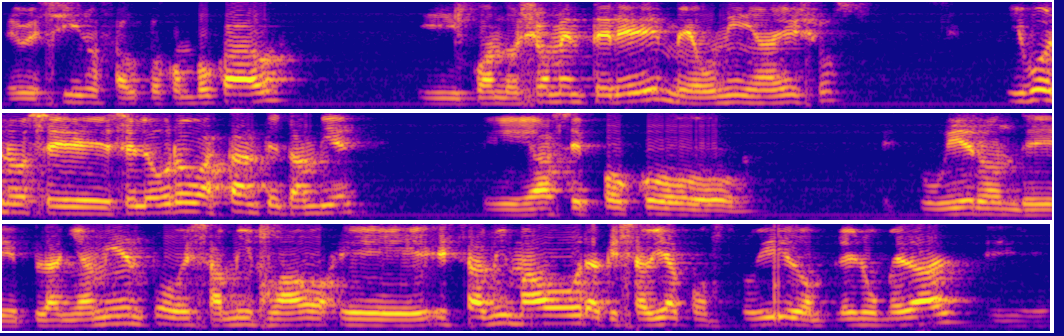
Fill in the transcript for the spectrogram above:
de vecinos autoconvocados y cuando yo me enteré me uní a ellos y bueno, se, logró bastante también. Eh, hace poco estuvieron de planeamiento esa misma, eh, esa misma obra que se había construido en pleno humedal. Eh,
